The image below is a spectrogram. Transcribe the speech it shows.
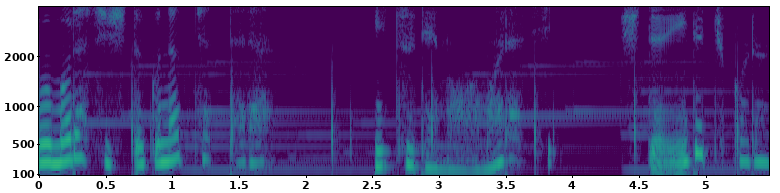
おもらししたくなっちゃったらいつでもおもらししていいでちゅからね。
